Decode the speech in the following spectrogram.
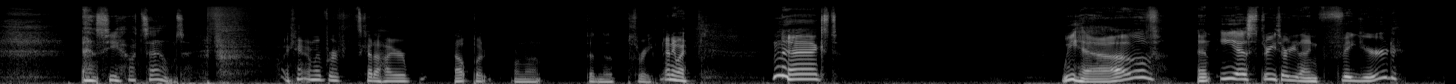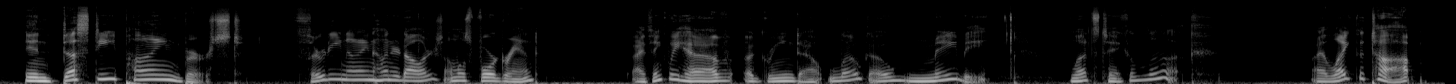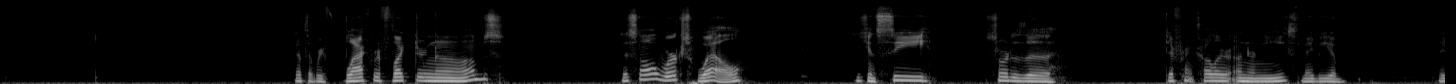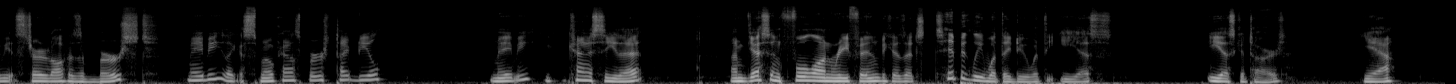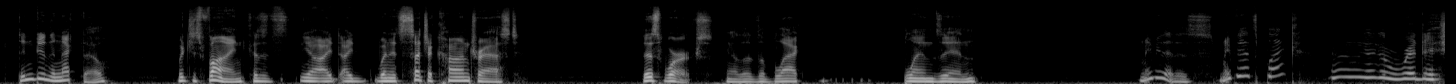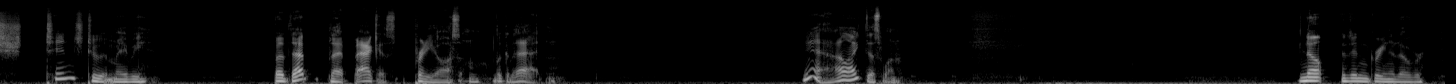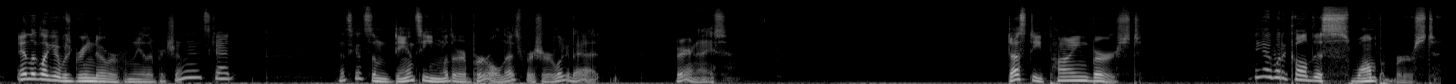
and see how it sounds. I can't remember if it's got a higher output or not than the 3. Anyway, next we have an ES339 figured in Dusty Pine Burst. $3,900, almost four grand. I think we have a greened out logo, maybe. Let's take a look. I like the top. Got the ref- black reflector knobs. This all works well. You can see sort of the different color underneath. Maybe a maybe it started off as a burst, maybe like a smokehouse burst type deal. Maybe you can kind of see that. I'm guessing full on refin because that's typically what they do with the ES ES guitars. Yeah. Didn't do the neck though, which is fine because it's you know I I when it's such a contrast, this works. You know the the black blends in. Maybe that is maybe that's black. Uh, we got a reddish tinge to it maybe. But that that back is pretty awesome. Look at that. Yeah, I like this one. No, it didn't green it over. It looked like it was greened over from the other picture. It's got that's got some dancy mother of pearl, that's for sure. Look at that. Very nice. Dusty Pine Burst. I think I would have called this Swamp Burst.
